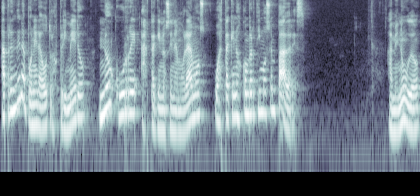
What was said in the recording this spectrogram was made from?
aprender a poner a otros primero no ocurre hasta que nos enamoramos o hasta que nos convertimos en padres. A menudo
